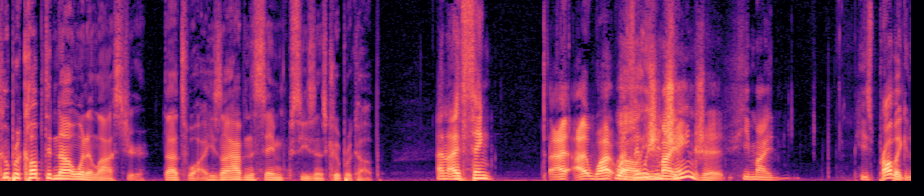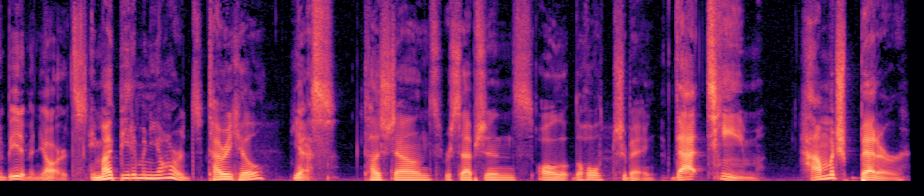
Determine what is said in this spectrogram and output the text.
Cooper Kupp did not win it last year. That's why he's not having the same season as Cooper Kupp. And I think I I, why, I think we should might- change it. he might. He's probably going to beat him in yards. He might beat him in yards. Tyreek Hill, Yes. touchdowns, receptions, all the whole shebang. That team, how much better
